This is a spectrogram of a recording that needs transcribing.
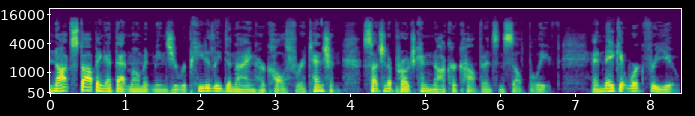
Not stopping at that moment means you're repeatedly denying her calls for attention. Such an approach can knock her confidence and self belief and make it work for you.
